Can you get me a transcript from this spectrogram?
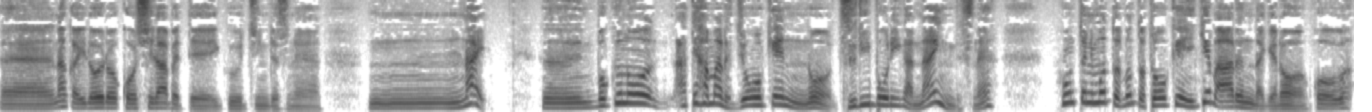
えー、なんかいろいろこう調べていくうちにですね、うーん、ない。うん僕の当てはまる条件の釣り堀がないんですね。本当にもっともっと統計行けばあるんだけど、こ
